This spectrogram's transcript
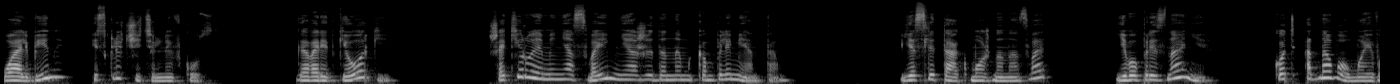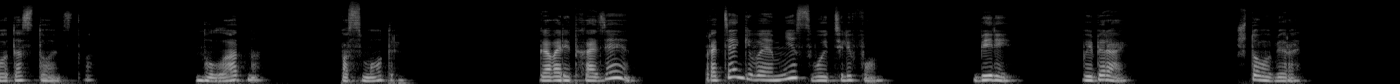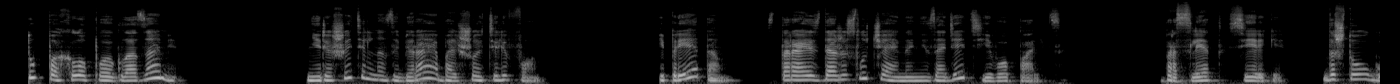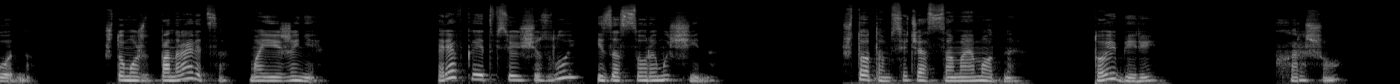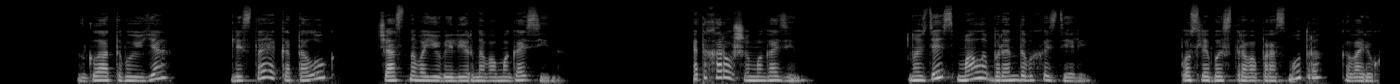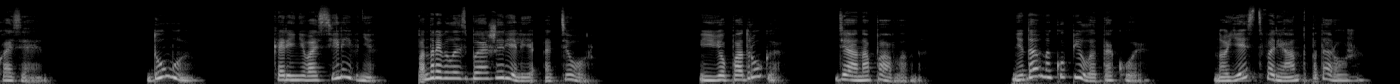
У Альбины исключительный вкус, говорит Георгий, шокируя меня своим неожиданным комплиментом если так можно назвать, его признание хоть одного моего достоинства. Ну ладно, посмотрим. Говорит хозяин, протягивая мне свой телефон. Бери, выбирай. Что выбирать? Тупо хлопаю глазами, нерешительно забирая большой телефон. И при этом стараясь даже случайно не задеть его пальцы. Браслет, серьги, да что угодно. Что может понравиться моей жене. Рявкает все еще злой из-за ссоры мужчина. Что там сейчас самое модное? То и бери. Хорошо. Сглатываю я, листая каталог частного ювелирного магазина. Это хороший магазин, но здесь мало брендовых изделий. После быстрого просмотра говорю хозяин. Думаю, Карине Васильевне понравилось бы ожерелье от Диор. Ее подруга, Диана Павловна, недавно купила такое, но есть вариант подороже.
